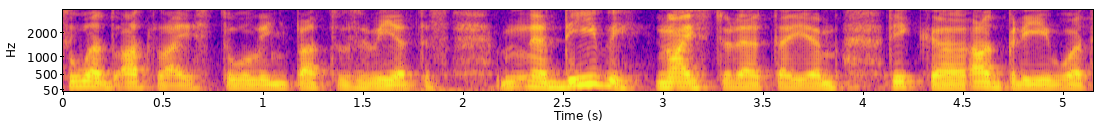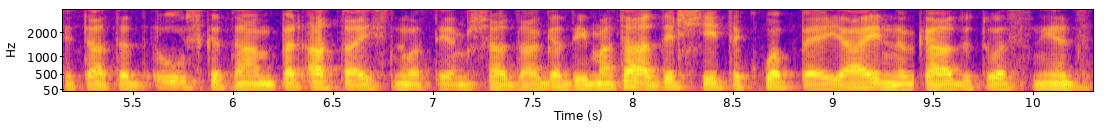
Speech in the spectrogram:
sodu atlaist tūlīt pat uz vietas. Divi no aizturētajiem tika atbrīvoti, tātad uzskatām par attaisnotiem šādā gadījumā. Tāda ir šī kopējā aina, kādu to sniedz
